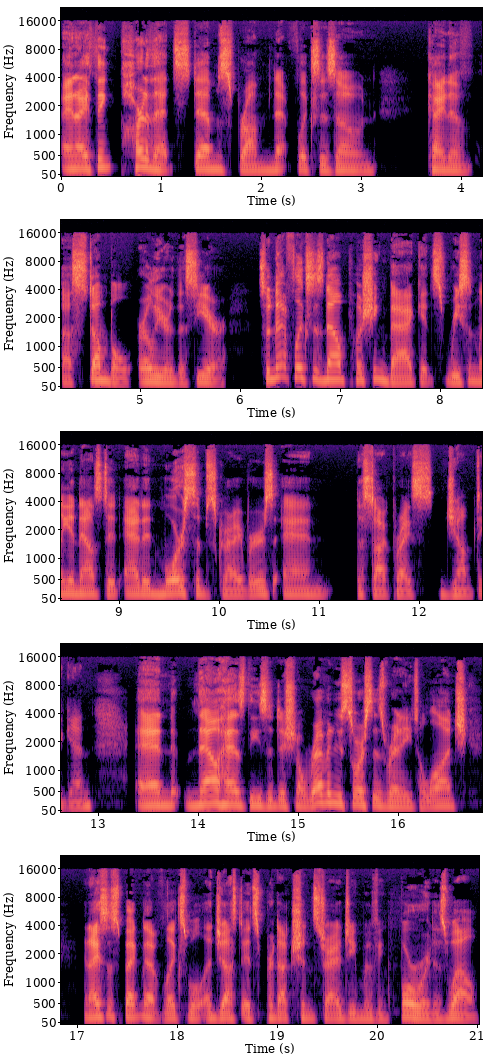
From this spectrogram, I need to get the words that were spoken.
And I think part of that stems from Netflix's own kind of uh, stumble earlier this year. So Netflix is now pushing back. It's recently announced it added more subscribers and the stock price jumped again and now has these additional revenue sources ready to launch. And I suspect Netflix will adjust its production strategy moving forward as well.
